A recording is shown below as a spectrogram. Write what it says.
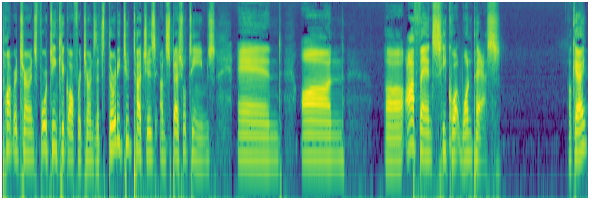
punt returns, 14 kickoff returns. That's 32 touches on special teams, and on uh, offense, he caught one pass. Okay,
